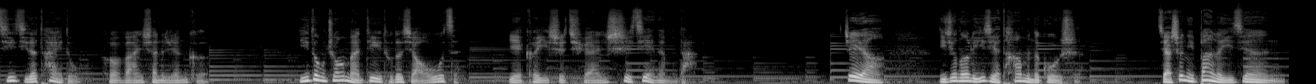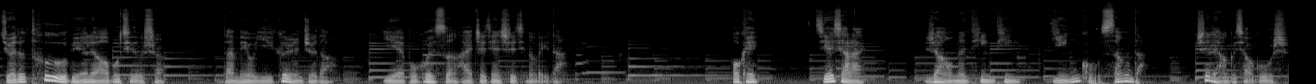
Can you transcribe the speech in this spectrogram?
积极的态度和完善的人格，一栋装满地图的小屋子，也可以是全世界那么大。这样，你就能理解他们的故事。假设你办了一件觉得特别了不起的事儿，但没有一个人知道，也不会损害这件事情的伟大。OK，接下来，让我们听一听银谷桑的这两个小故事，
